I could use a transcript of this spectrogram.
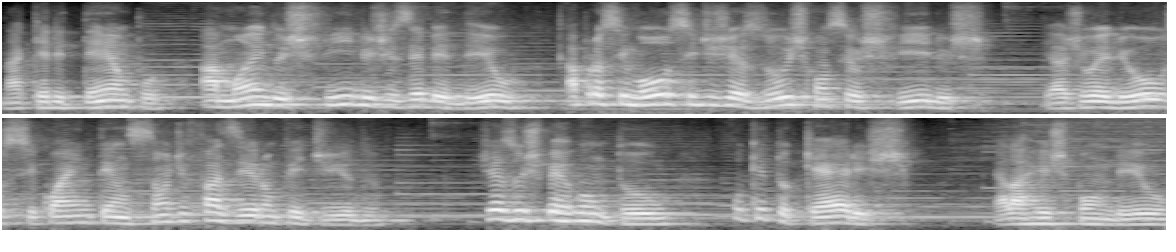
Naquele tempo, a mãe dos filhos de Zebedeu aproximou-se de Jesus com seus filhos e ajoelhou-se com a intenção de fazer um pedido. Jesus perguntou: O que tu queres? Ela respondeu:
